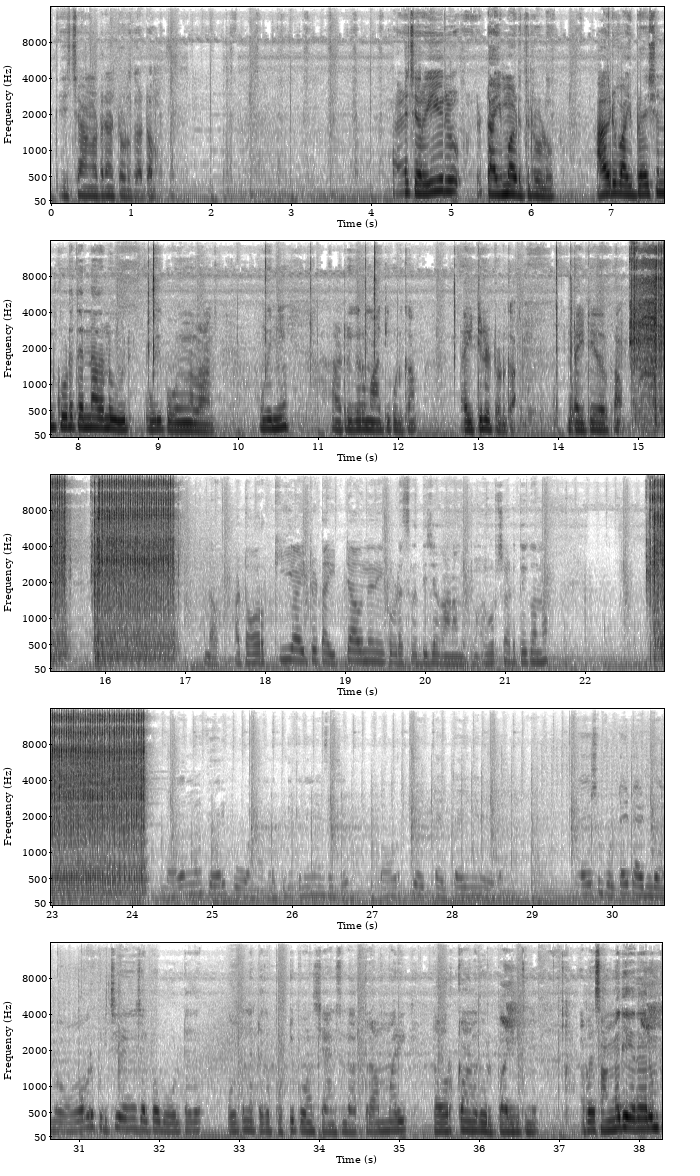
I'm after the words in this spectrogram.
തിരിച്ച് അങ്ങോട്ട് തന്നെ ഇട്ട് കൊടുക്കാം കേട്ടോ. അതിന് ചെറിയൊരു ടൈം എടുത്തിട്ടുള്ളൂ. ആ ഒരു വൈബ്രേഷൻ കൂടെ തന്നെ അതുകൊണ്ട് ഊരി ഊരി പോകുന്നു എന്നുള്ളതാണ്. നമുക്ക് ഇനി ആ ട്രിഗർ മാറ്റി കൊടുക്കാം. ടൈറ്റിലിട്ട് കൊടുക്കാം. ടൈറ്റ് ചെയ്ത് കൊടുക്കാം. ഉണ്ടോ ആ ടോർക്കി ആയിട്ട് ടൈറ്റ് ആവുന്നത് നിങ്ങൾക്ക് ഇവിടെ ശ്രദ്ധിച്ചാൽ കാണാൻ പറ്റും. കുറച്ച് അടുത്തേക്ക് വന്നാൽ അതങ്ങനെ കയറി പോവാണ് നമ്മൾ പിടിക്കുന്നതിനനുസരിച്ച് ടോർക്ക് ടൈറ്റായി ഇങ്ങനെ വരികയാണ്. അത്യാവശ്യം ഫുൾ ടൈറ്റ് ആയിട്ടുണ്ട്. നമ്മൾ ഓവർ പിടിച്ച് കഴിഞ്ഞാൽ ചിലപ്പോൾ ബോൾട്ടൊക്കെ ബോൾട്ട് നെറ്റൊക്കെ പൊട്ടിപ്പോകാൻ ചാൻസ് ഉണ്ട്. അത്ര അമ്മാരി ടോർക്കാണ് ഇത് ഉൽപ്പാദിപ്പിക്കുന്നത്. അപ്പോൾ സംഗതി ഏതായാലും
